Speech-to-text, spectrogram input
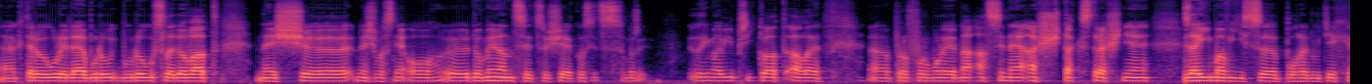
eh, kterou lidé budou, budou sledovat, než, eh, než vlastně o dominanci, což je jako sice samozřejmě zajímavý příklad, ale pro Formule 1 asi ne až tak strašně zajímavý z pohledu těch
